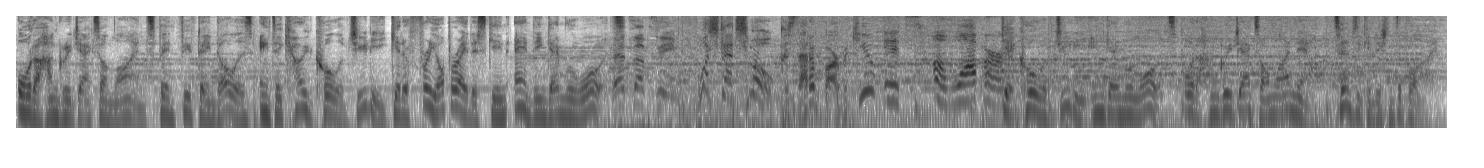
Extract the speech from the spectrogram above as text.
Order Hungry Jacks online, spend $15, enter code Call of Duty, get a free operator skin and in-game rewards. Heads up, team. What's that smoke? Is that a barbecue? It's a Whopper. Get Call of Duty in-game rewards. Order Hungry Jacks online now. Terms and conditions apply.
